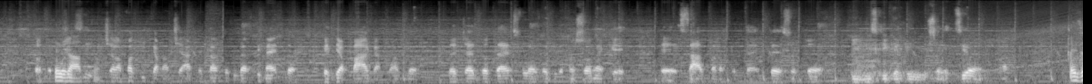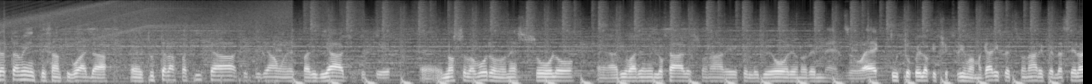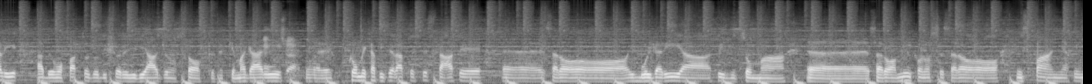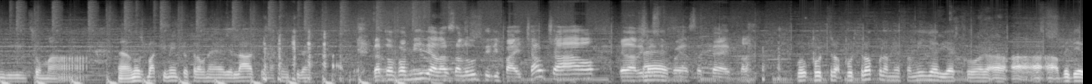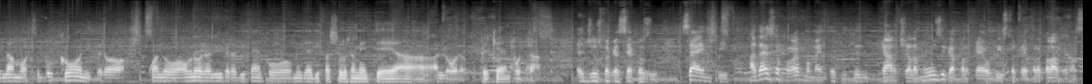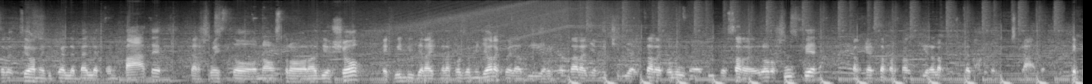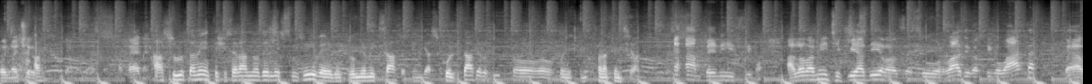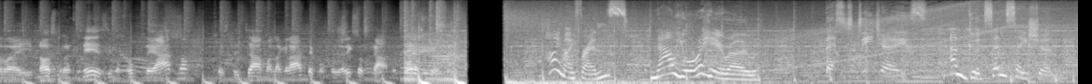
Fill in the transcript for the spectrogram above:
Perché poi esatto. sì, c'è la fatica, ma c'è anche tanto divertimento che ti appaga quando leggendo floor vedi le persone che eh, saltano contente sotto i dischi che tu selezioni. No? Esattamente Santi, guarda, eh, tutta la fatica che giriamo nel fare viaggi, perché eh, il nostro lavoro non è solo eh, arrivare nel locale, suonare quelle due ore, un'ora e mezzo, è tutto quello che c'è prima, magari per suonare quella sera lì abbiamo fatto 12 ore di viaggio non stop, perché magari eh, certo. Eh, come capiterà quest'estate eh, sarò in Bulgaria, quindi insomma sarò a Mykonos, sarò in Spagna, quindi insomma uno sbattimento tra un aereo e l'altro, una coincidenza la tua famiglia la saluti, gli fai ciao ciao e la rivedi eh, poi a settembre. Purtro- purtroppo la mia famiglia riesco a, a, a, vederla a morse bocconi, però quando ho un'ora libera di tempo mi dedico assolutamente a, a loro perché è importante. È giusto che sia così. Senti, adesso però è il momento di dedicarci alla musica perché ho visto che hai preparato una selezione di quelle belle pompate per questo nostro radio show e quindi direi che la cosa migliore è quella di ricordare agli amici di alzare il volume, di indossare le loro cuffie perché sta per partire la musica di Federico Scavo e poi noi ci ricordiamo. Bene. Assolutamente, ci saranno delle esclusive dentro il mio mixato, quindi ascoltatelo tutto con, con attenzione. Benissimo. Allora amici, qui a Diros su Radio Vertigo One per il nostro ennesimo compleanno festeggiamo alla grande con Federico Scavo. Hi my friends, now you're a hero. Best DJs and good sensation.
